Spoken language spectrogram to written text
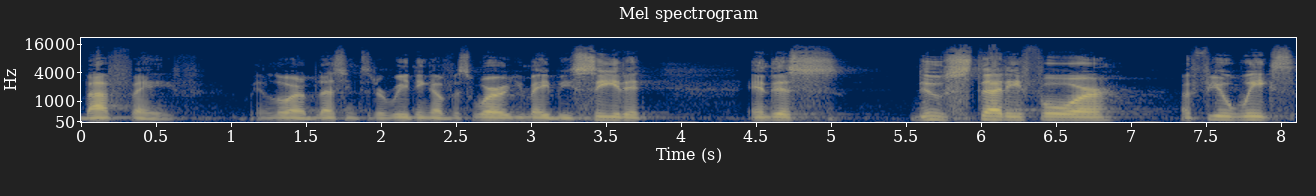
by faith. May Lord, a blessing to the reading of his word. You may be seated in this new study for a few weeks,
